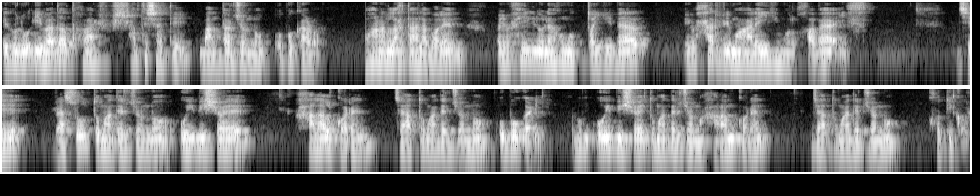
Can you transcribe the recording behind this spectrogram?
এগুলো ইবাদত হওয়ার সাথে সাথে বান্দার জন্য উপকারও। মহান আল্লাহ তাআলা বলেন ওয়ুহিল্লুলাহুমুত তয়্যিবাত ইউহারিমু আলাইহিমুল খাবাইস, যে রাসূল তোমাদের জন্য ওই বিষয়ে হালাল করেন যা তোমাদের জন্য উপকারী এবং ওই বিষয়ে তোমাদের জন্য হারাম করেন যা তোমাদের জন্য ক্ষতিকর।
